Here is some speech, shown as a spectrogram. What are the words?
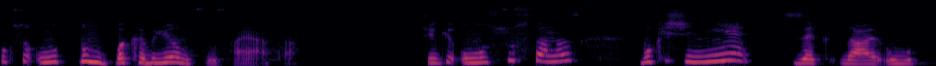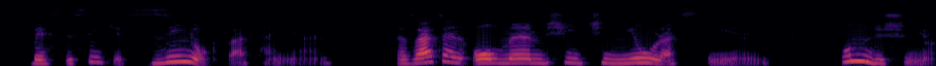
yoksa umutlu mu bakabiliyor musunuz hayata? Çünkü umutsuzsanız bu kişi niye size dair umut beslesin ki? Sizin yok zaten yani. Ya, zaten olmayan bir şey için niye uğraşsın yani? Bunu düşünüyor.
